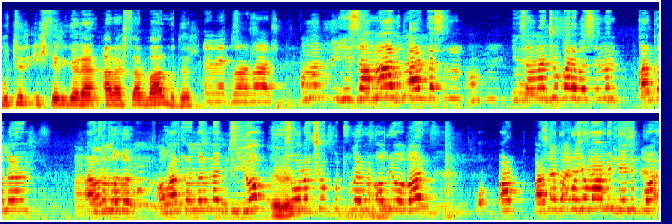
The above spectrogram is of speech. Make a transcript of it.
bu tür işleri gören araçlar var mıdır? Evet, var. var. Ama İnsanlar arkasının insanlar çok arabasının arkaların arkaları, arkalarına biniyor. Evet. Sonra çöp kutularını alıyorlar. Ar- arkada kocaman bir delik var.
